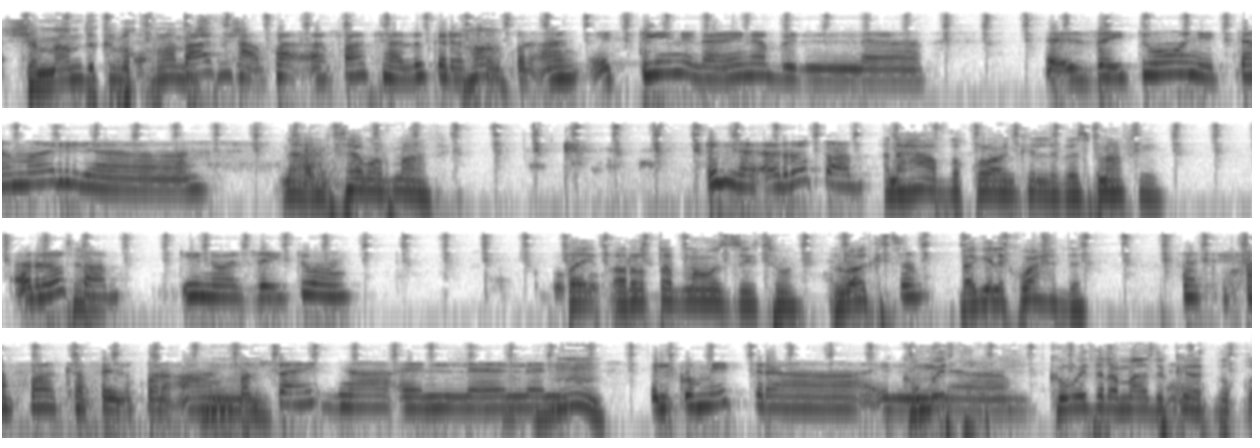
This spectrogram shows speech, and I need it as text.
شمام ذكر بالقرآن مش مش فاكهة فا- فاكهة ذكرت. في القرآن التين العنب ال- الزيتون التمر آه، نعم ثمر ما في. إلا الرطب. أنا حافظ القرآن كله بس ما في. الرطب. التين والزيتون طيب الرطب ما هو الزيتون. الوقت. باقي لك واحدة. فاكهة فاكهة في القرآن. طب ساعدنا ال- ال- الكمثرى ال- كمثرى. كمثرى ما ذكرت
